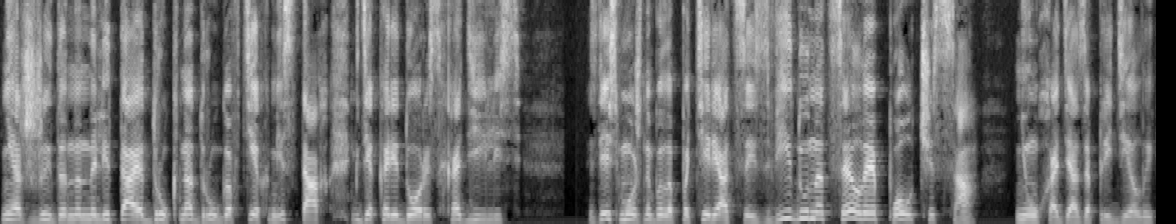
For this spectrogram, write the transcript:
неожиданно налетая друг на друга в тех местах, где коридоры сходились. Здесь можно было потеряться из виду на целые полчаса, не уходя за пределы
